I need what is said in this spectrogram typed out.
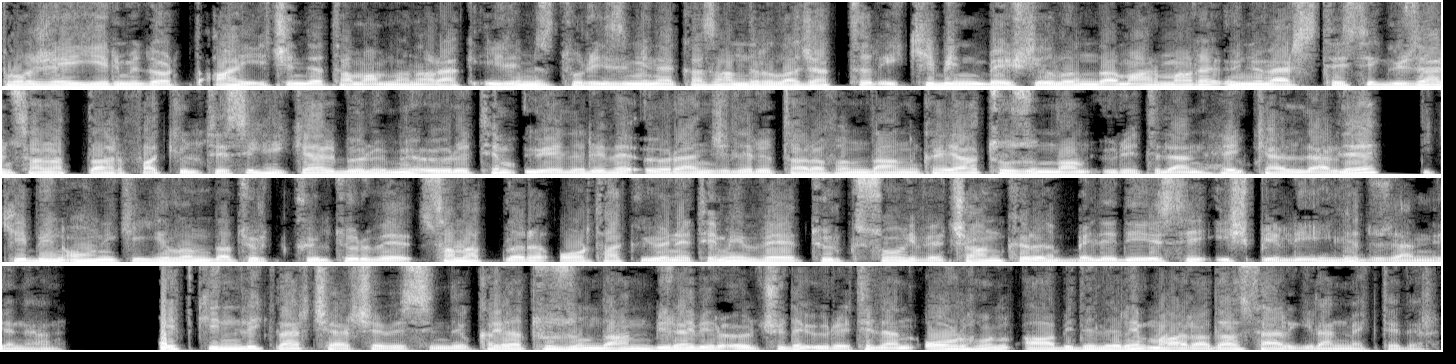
Proje 24 ay içinde tamamlanarak ilimiz turizmine kazandırılacaktır. 2005 yılında Marmara Üniversitesi Güzel Sanatlar Fakültesi Heykel Bölümü öğretim üyeleri ve öğrencileri tarafından kaya tuzundan üretilen heykellerle, 2012 yılında Türk Kültür ve Sanatları Ortak Yönetimi ve Türk Soy ve Çankırı Belediyesi işbirliğiyle düzenlenen Etkinlikler çerçevesinde kaya tuzundan birebir ölçüde üretilen Orhun abideleri mağarada sergilenmektedir.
